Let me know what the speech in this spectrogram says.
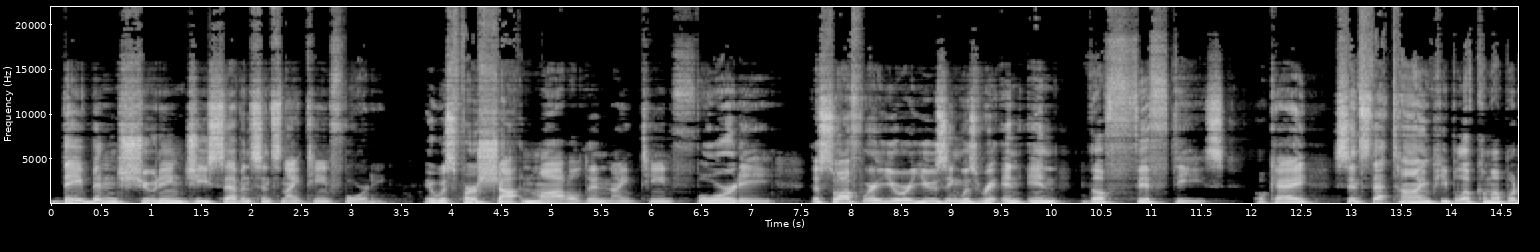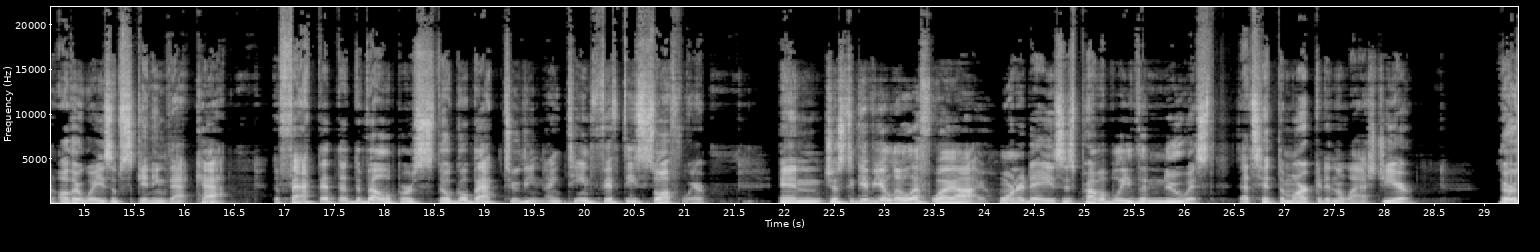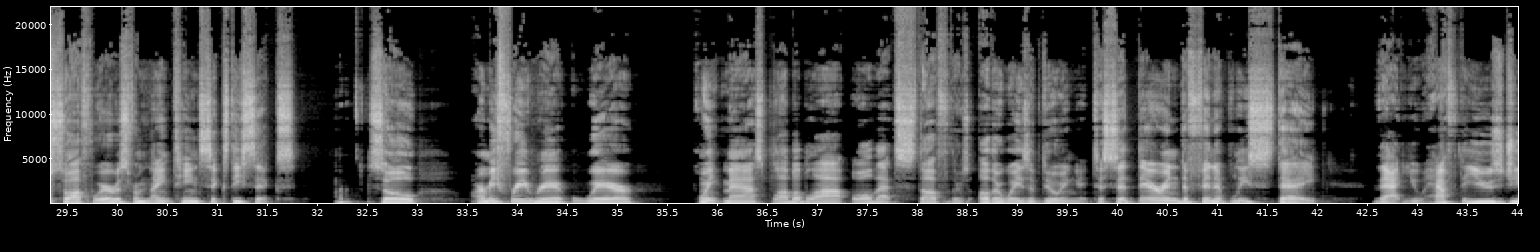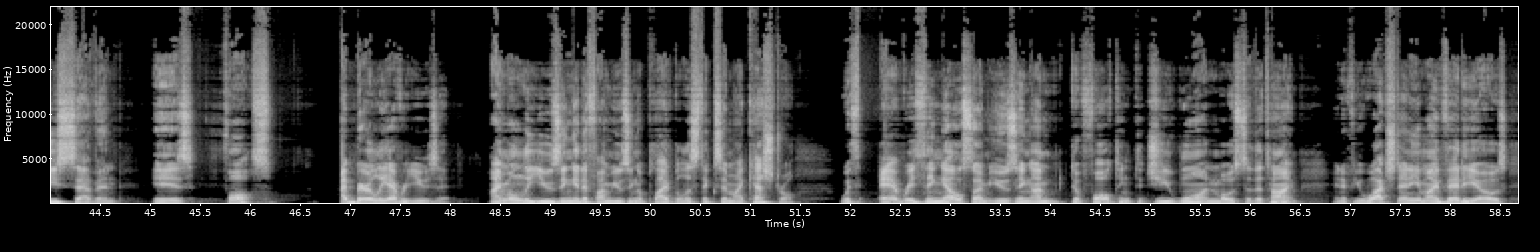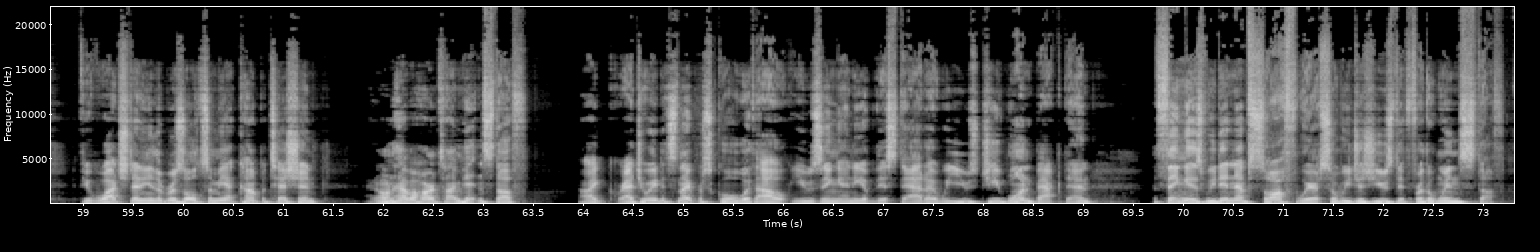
They've been shooting G7 since 1940. It was first shot and modeled in 1940. The software you were using was written in the 50s. Okay? Since that time, people have come up with other ways of skinning that cat. The fact that the developers still go back to the 1950s software, and just to give you a little FYI, Hornadys is probably the newest that's hit the market in the last year. Their software is from 1966. So, Army freeware, point mass, blah, blah, blah, all that stuff, there's other ways of doing it. To sit there and definitively state that you have to use G7 is false. I barely ever use it. I'm only using it if I'm using applied ballistics in my Kestrel. With everything else I'm using, I'm defaulting to G1 most of the time. And if you watched any of my videos, if you watched any of the results of me at competition, I don't have a hard time hitting stuff. I graduated sniper school without using any of this data. We used G1 back then. The thing is, we didn't have software, so we just used it for the win stuff.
